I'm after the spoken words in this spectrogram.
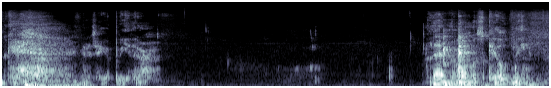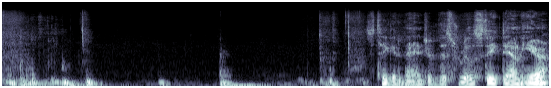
Okay, I gotta take a breather. That almost killed me. Take advantage of this real estate down here.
